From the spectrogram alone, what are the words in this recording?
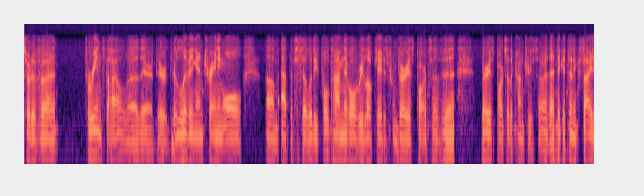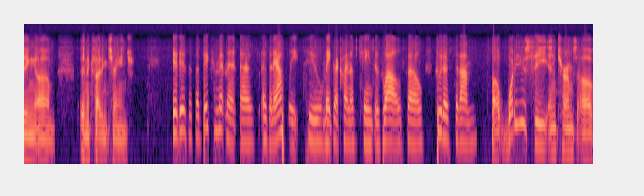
sort of uh, Korean style. Uh, they're they're they're living and training all um, at the facility full time. They've all relocated from various parts of the various parts of the country. So I, I think it's an exciting um, an exciting change. It is. It's a big commitment as as an athlete to make that kind of change as well. So kudos to them. Uh, what do you see in terms of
